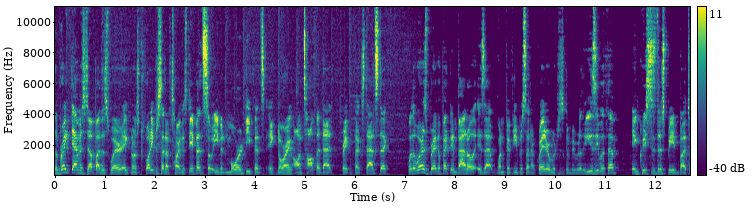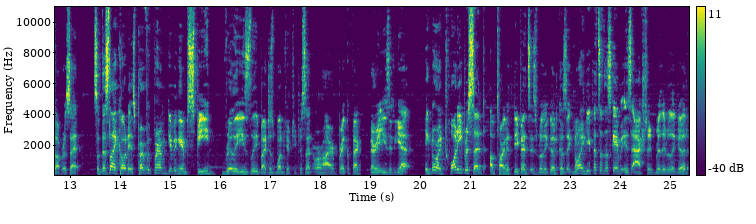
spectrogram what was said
The break damage dealt by this wear ignores 20% of target's defense, so even more defense ignoring on top of that break effect stat stick. When the wear's break effect in battle is at 150% or greater, which is going to be really easy with him, it increases their speed by 12%. So this light cone is perfect for him, giving him speed really easily by just 150% or higher break effect. Very easy to get. Ignoring 20% of target's defense is really good because ignoring defense in this game is actually really, really good.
